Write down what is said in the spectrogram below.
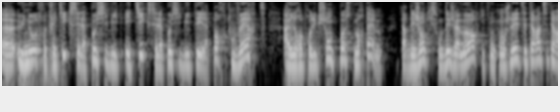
euh, une autre critique, c'est la possibilité éthique, c'est la possibilité, la porte ouverte à une reproduction post-mortem. C'est-à-dire des gens qui sont déjà morts, qui font congeler, etc., etc.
